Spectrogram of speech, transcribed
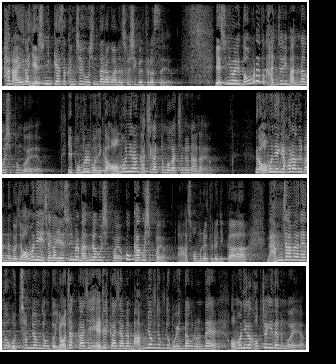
한 아이가 예수님께서 근처에 오신다라고 하는 소식을 들었어요. 예수님을 너무나도 간절히 만나고 싶은 거예요. 이 본문을 보니까 어머니랑 같이 갔던 것 같지는 않아요. 그럼 어머니에게 허락을 받는 거죠. 어머니, 제가 예수님을 만나고 싶어요. 꼭 가고 싶어요. 아, 소문을 들으니까 남자만 해도 5천 명 정도, 여자까지, 애들까지 하면 만 명 정도 모인다고 그러는데 어머니가 걱정이 되는 거예요.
